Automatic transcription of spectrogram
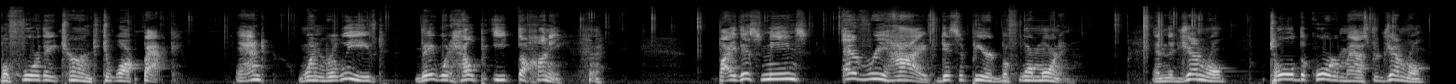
before they turned to walk back. And, when relieved, they would help eat the honey. By this means, every hive disappeared before morning, and the general told the quartermaster general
